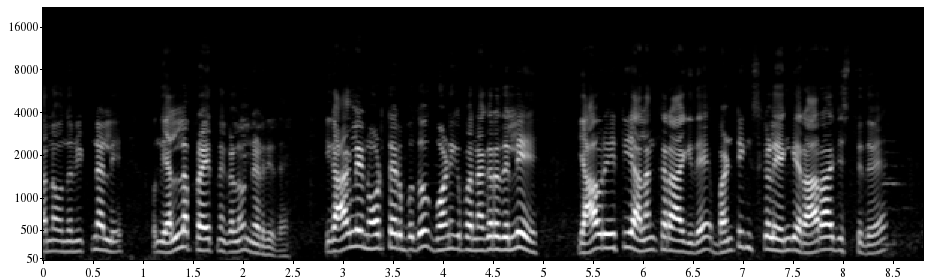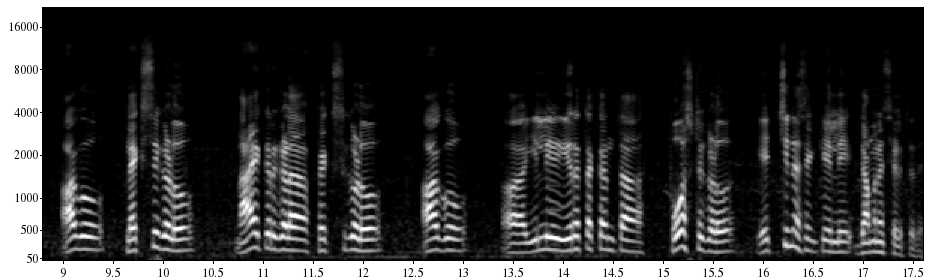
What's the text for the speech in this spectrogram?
ಅನ್ನೋ ಒಂದು ನಿಟ್ಟಿನಲ್ಲಿ ಒಂದು ಎಲ್ಲ ಪ್ರಯತ್ನಗಳನ್ನು ನಡೆದಿದೆ. ಈಗಾಗಲೇ ನೋಡ್ತಾ ಇರ್ಬೋದು ಗೋಣಿಗಪ್ಪ ನಗರದಲ್ಲಿ ಯಾವ ರೀತಿ ಅಲಂಕಾರ ಆಗಿದೆ, ಬಂಟಿಂಗ್ಸ್ಗಳು ಹೆಂಗೆ ರಾರಾಜಿಸ್ತಿದೆ, ಹಾಗೂ ಫ್ಲೆಕ್ಸ್ಗಳು, ನಾಯಕರುಗಳ ಫ್ಲೆಕ್ಸ್ಗಳು, ಹಾಗೂ ಇಲ್ಲಿ ಇರತಕ್ಕಂಥ ಪೋಸ್ಟ್ಗಳು ಹೆಚ್ಚಿನ ಸಂಖ್ಯೆಯಲ್ಲಿ ಗಮನ ಸೆಳೆತದೆ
